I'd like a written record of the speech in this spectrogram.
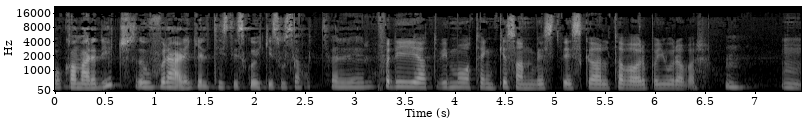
og kan være dyrt. Så hvorfor er det ikke elitistisk og ikke sosialt? Eller? Fordi at vi må tenke sånn hvis vi skal ta vare på jorda vår. Mm.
